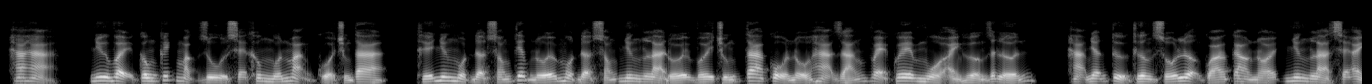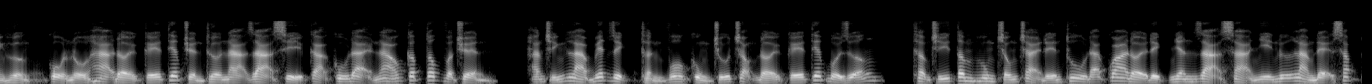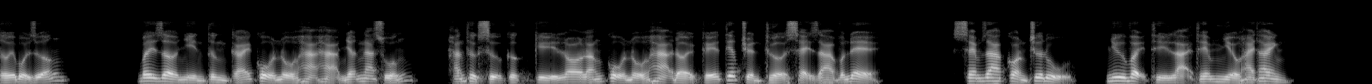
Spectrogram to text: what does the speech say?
Ha ha, như vậy công kích mặc dù sẽ không muốn mạng của chúng ta, thế nhưng một đợt sóng tiếp nối một đợt sóng nhưng là đối với chúng ta cổ nổ hạ dáng vẻ quê mùa ảnh hưởng rất lớn. Hạ nhận tử thương số lượng quá cao nói nhưng là sẽ ảnh hưởng cổ nổ hạ đời kế tiếp truyền thừa nạ dạ xỉ cả cụ đại não cấp tốc vận chuyển. Hắn chính là biết dịch thần vô cùng chú trọng đời kế tiếp bồi dưỡng, thậm chí tâm hung chống trải đến thu đã qua đời địch nhân dạ xả nhi nữ làm đệ sắp tới bồi dưỡng. Bây giờ nhìn từng cái cổ nổ hạ hạ nhẫn ngã xuống, hắn thực sự cực kỳ lo lắng cổ nổ hạ đời kế tiếp truyền thừa xảy ra vấn đề. Xem ra còn chưa đủ, như vậy thì lại thêm nhiều hai thanh.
